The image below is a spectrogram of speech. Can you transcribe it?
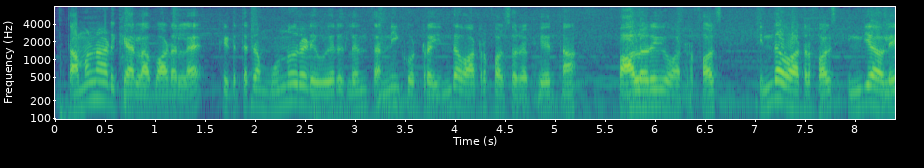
தமிழ்நாடு கேரளா பார்டரில் கிட்டத்தட்ட முந்நூறு அடி உயரத்துலேருந்து தண்ணி கொட்டுற இந்த வாட்டர் ஃபால்ஸோட பேர் தான் பாலருவி வாட்டர் ஃபால்ஸ் இந்த வாட்டர் ஃபால்ஸ் இந்தியாவிலே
